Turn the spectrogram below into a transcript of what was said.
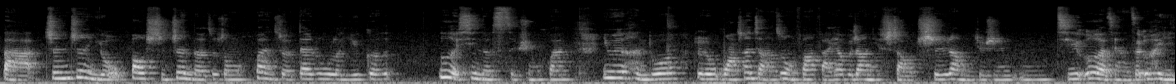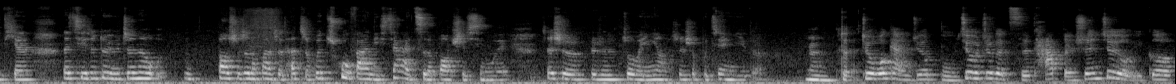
把真正有暴食症的这种患者带入了一个。恶性的死循环，因为很多就是网上讲的这种方法，要不让你少吃，让你就是嗯饥饿这样子饿一天。那其实对于真的暴食症的患者，他只会触发你下一次的暴食行为，这是就是作为营养师是不建议的。嗯，对，就我感觉“补救”这个词，它本身就有一个。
